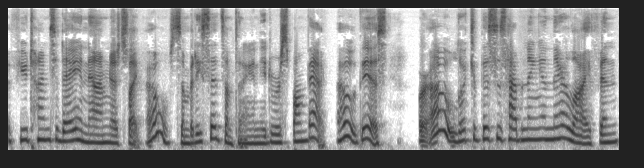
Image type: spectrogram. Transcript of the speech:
a few times a day and now I'm just like, oh, somebody said something. I need to respond back. Oh, this. Or, oh, look at this is happening in their life. And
